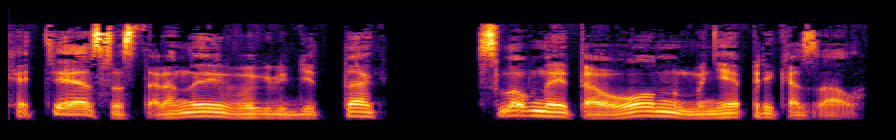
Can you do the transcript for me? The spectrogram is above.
Хотя со стороны выглядит так, словно это он мне приказал.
